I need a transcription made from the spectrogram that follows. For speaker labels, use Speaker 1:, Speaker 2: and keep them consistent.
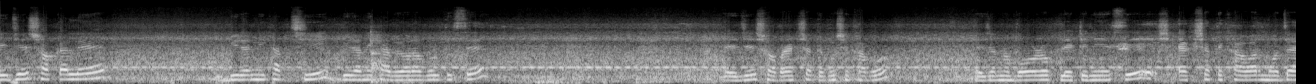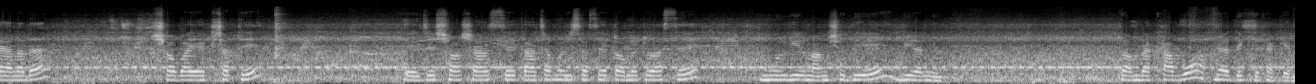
Speaker 1: এই যে সকালে বিরিয়ানি খাচ্ছি, বিরিয়ানি খাবে ওরা বলতেছে। এই যে সবাই একসাথে বসে খাব। এই জন্য বড় প্লেটে নিয়েছি, একসাথে খাওয়ার মজাই আলাদা। সবাই একসাথে। এই যে শসা আছে, কাঁচামরিচ আছে, টমেটো আছে, মুরগির মাংস দিয়ে বিরিয়ানি। তো আমরা খাব, আপনারা দেখতে থাকেন।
